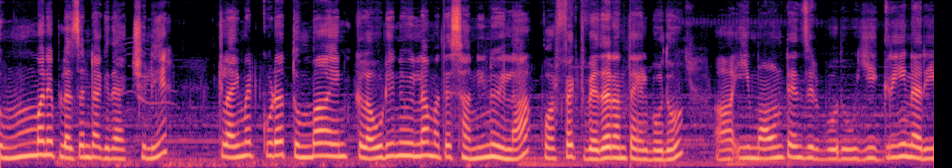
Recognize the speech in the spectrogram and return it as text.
ತುಂಬಾ ಪ್ಲೆಸೆಂಟ್ ಆಗಿದೆ ಆ್ಯಕ್ಚುಲಿ ಕ್ಲೈಮೇಟ್ ಕೂಡ ತುಂಬ ಏನು ಕ್ಲೌಡಿನೂ ಇಲ್ಲ ಮತ್ತು ಸನ್ನಿನೂ ಇಲ್ಲ. ಪರ್ಫೆಕ್ಟ್ ವೆದರ್ ಅಂತ ಹೇಳ್ಬೋದು. ಈ ಮೌಂಟೇನ್ಸ್ ಇರ್ಬೋದು, ಈ ಗ್ರೀನರಿ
